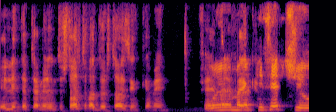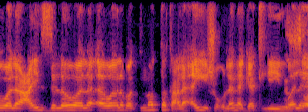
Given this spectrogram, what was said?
إيه اللي أنت بتعمله أنت اشتغلت في advertising كمان وما بتكسبش ولا عايز اللي هو لا ولا بتنطط على أي شغلانة جات لي. ولا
